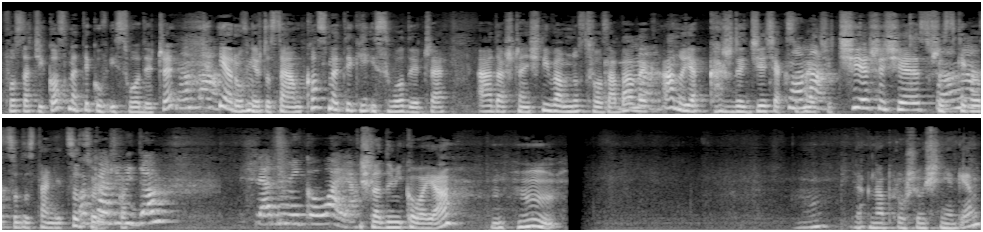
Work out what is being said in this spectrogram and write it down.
w postaci kosmetyków i słodyczy. Ja również dostałam kosmetyki i słodycze. Ada szczęśliwa, mnóstwo zabawek. A no jak każdy dzieciak, Mama. słuchajcie, cieszy się z wszystkiego, Mama. co dostanie. Co Pokaż córeczko? widzom ślady Mikołaja. Ślady Mikołaja. Mhm. Mm, Jak napruszył śniegiem.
